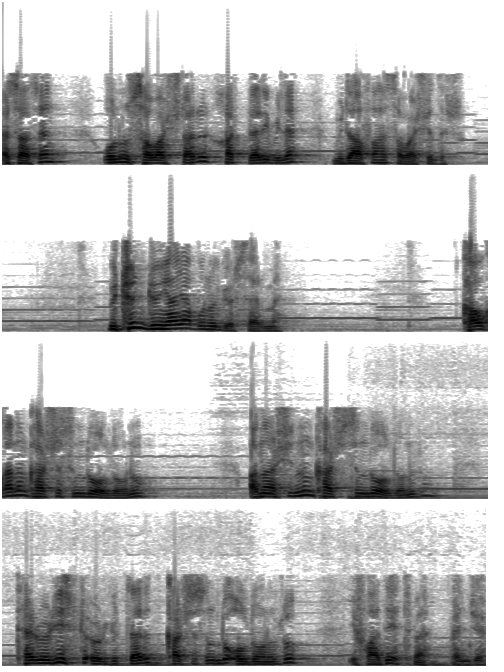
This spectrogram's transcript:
esasen onun savaşları, harpleri bile müdafaa savaşıdır. Bütün dünyaya bunu gösterme. Kavganın karşısında olduğunu, anarşinin karşısında olduğunuzu, terörist örgütlerin karşısında olduğunuzu ifade etme bence.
